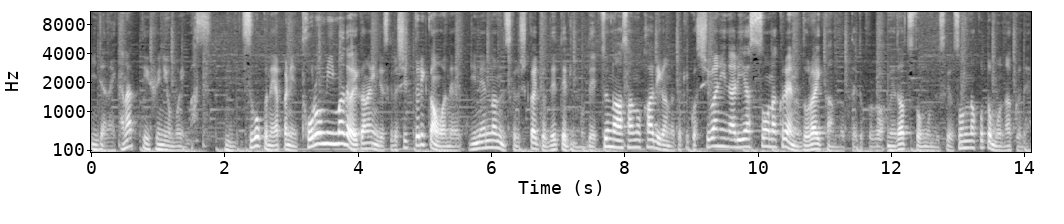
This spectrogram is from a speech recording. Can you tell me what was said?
いいんじゃないかなっていうふうに思います。すごくね、やっぱり、ね、とろみまではいかないんですけど、しっとり感はね、理念なんですけど、しっかりと出てるので、普通の朝のカーディガンだと結構シワになりやすそうなくらいのドライ感だったりとかが目立つと思うんですけど、そんなこともなくね、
